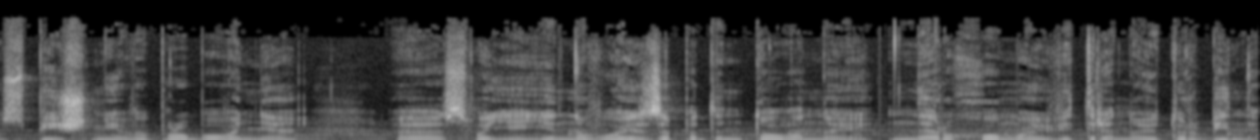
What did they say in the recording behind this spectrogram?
успішні випробування своєї нової запатентованої нерухомої вітряної турбіни.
